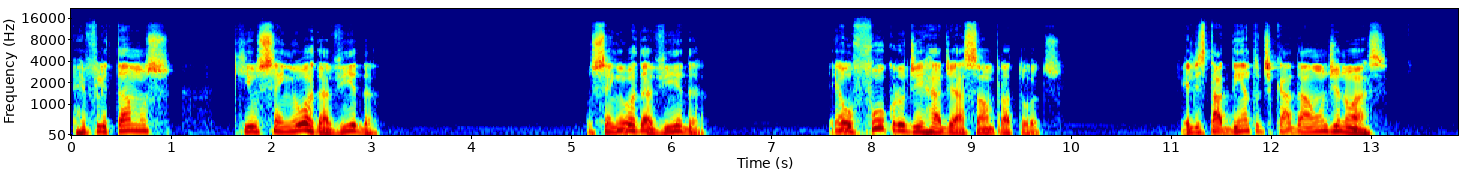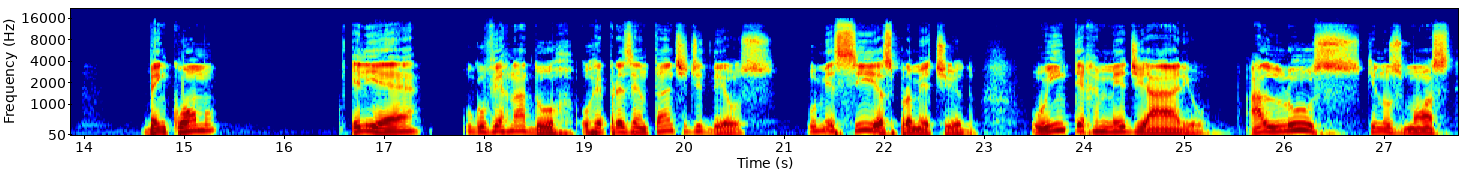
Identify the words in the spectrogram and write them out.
Reflitamos que o Senhor da vida, o Senhor da vida, é o fulcro de irradiação para todos. Ele está dentro de cada um de nós. Bem como ele é o governador, o representante de Deus o Messias prometido, o intermediário, a luz que nos mostra,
